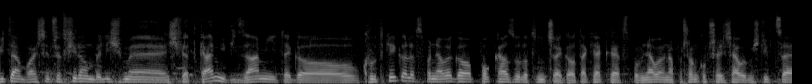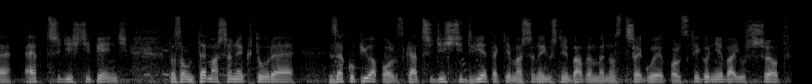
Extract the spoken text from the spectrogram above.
Witam. Właśnie przed chwilą byliśmy świadkami, widzami tego krótkiego, ale wspaniałego pokazu lotniczego. Tak jak wspomniałem, na początku przeleciały myśliwce F-35. To są te maszyny, które zakupiła Polska. 32 takie maszyny już niebawem będą strzegły polskiego nieba. Już od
